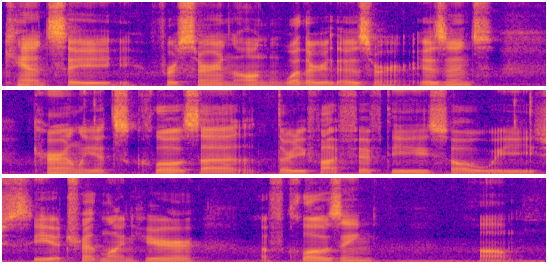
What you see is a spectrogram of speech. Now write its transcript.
Can't say for certain on whether it is or isn't. Currently, it's closed at 35.50, so we see a trend line here of closing. Um,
